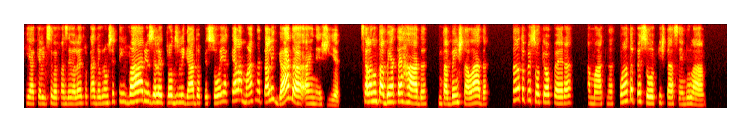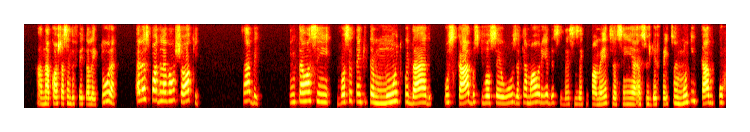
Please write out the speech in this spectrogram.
que é aquele que você vai fazer o eletrocardiograma, você tem vários eletrodos ligados à pessoa e aquela máquina está ligada à energia. Se ela não está bem aterrada, não está bem instalada, tanto a pessoa que opera a máquina, quanto a pessoa que está sendo lá, na qual está sendo feita a leitura, elas podem levar um choque, sabe? Então, assim, você tem que ter muito cuidado. Os cabos que você usa, que a maioria desse, desses equipamentos, assim, esses defeitos são muito em cabo por,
